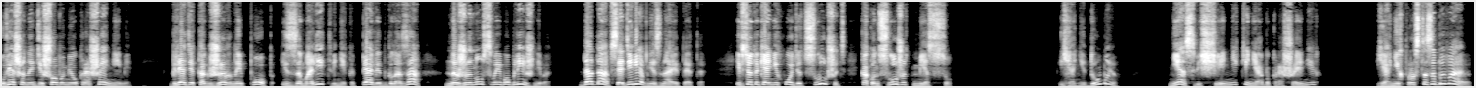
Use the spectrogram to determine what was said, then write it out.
увешанной дешевыми украшениями, глядя, как жирный поп из-за молитвенника пялит глаза на жену своего ближнего? Да-да, вся деревня знает это и все-таки они ходят слушать, как он служит мессу. Я не думаю ни о священнике, ни об украшениях. Я о них просто забываю.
